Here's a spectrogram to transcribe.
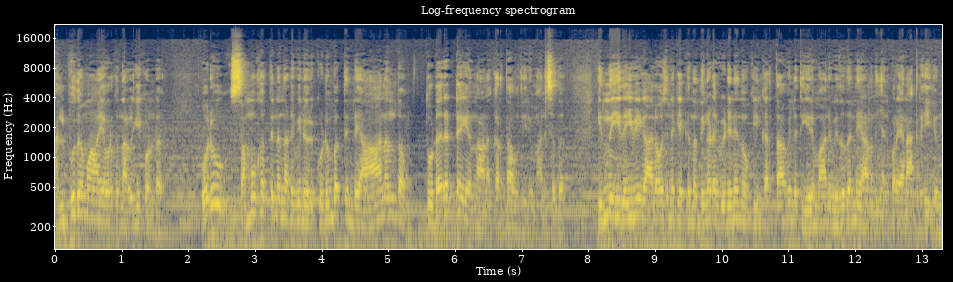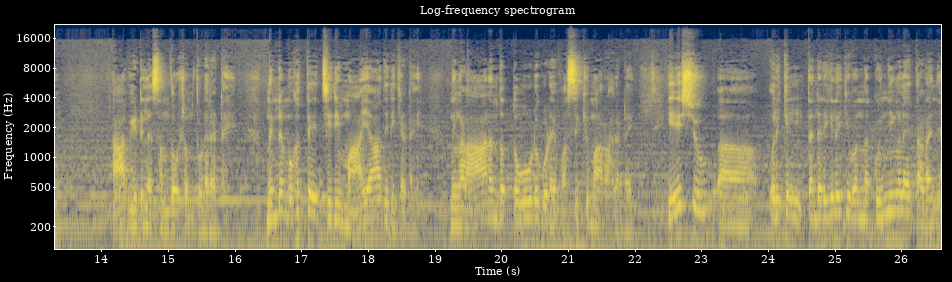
അത്ഭുതമായി അവർക്ക് നൽകിക്കൊണ്ട് ഒരു സമൂഹത്തിന്റെ നടുവിൽ ഒരു കുടുംബത്തിന്റെ ആനന്ദം തുടരട്ടെ എന്നാണ് കർത്താവ് തീരുമാനിച്ചത്. ഇന്ന് ഈ ദൈവിക ആലോചന കേൾക്കുന്ന നിങ്ങളുടെ വീടിനെ നോക്കി കർത്താവിന്റെ തീരുമാനം ഇത് തന്നെയാണെന്ന് ഞാൻ പറയാൻ ആഗ്രഹിക്കുന്നു. ആ വീട്ടിലെ സന്തോഷം തുടരട്ടെ. നിന്റെ മുഖത്തെ ചിരി മായാതിരിക്കട്ടെ. നിങ്ങൾ ആനന്ദത്തോടുകൂടെ വസിക്കുമാറാകട്ടെ. യേശു ഒരിക്കൽ തന്റെ അരികിലേക്ക് വന്ന കുഞ്ഞുങ്ങളെ തടഞ്ഞ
